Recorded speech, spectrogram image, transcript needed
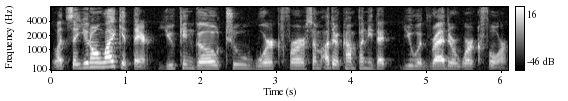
let's say you don't like it there, you can go to work for some other company that you would rather work for.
